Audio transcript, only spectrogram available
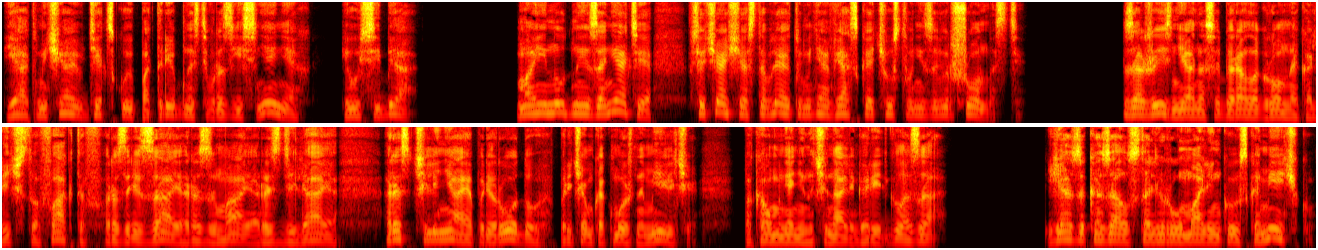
я отмечаю детскую потребность в разъяснениях и у себя. Мои нудные занятия все чаще оставляют у меня вязкое чувство незавершенности. За жизнь я насобирал огромное количество фактов, разрезая, разымая, разделяя, расчленяя природу, причем как можно мельче, пока у меня не начинали гореть глаза. Я заказал столяру маленькую скамеечку,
